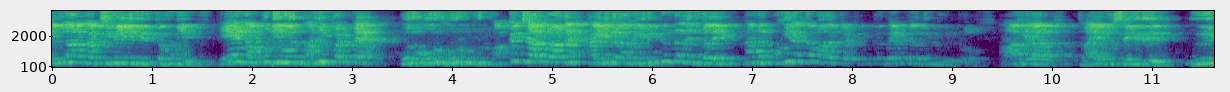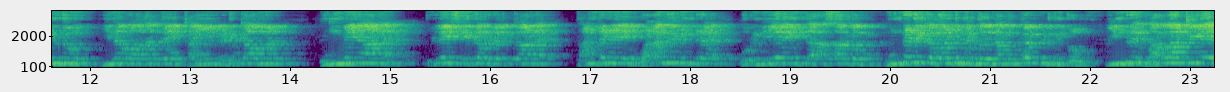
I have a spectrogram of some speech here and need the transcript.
எல்லா கட்சிகளிலும் இருக்க முடியும் ஏன் அப்படி ஒரு தனிப்பட்ட ஒரு ஒரு ஒரு ஒரு பக்கச்சார்பான கைதிகளாக இருக்கின்றது என்பதை நாங்கள் பகிரங்கமாக கேட்க கேட்க விரும்புகின்றோம் ஆகையால் தயவு செய்து மீண்டும் இனவாதத்தை கையில் எடுக்காமல் உண்மையான பிழை செய்தவர்களுக்கான தண்டனையை வழங்குகின்ற ஒரு நிலையை இந்த அரசாங்கம் முன்னெடுக்க வேண்டும் என்பதை நாங்கள் கேட்கின்றோம் இன்று வரலாற்றிலே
